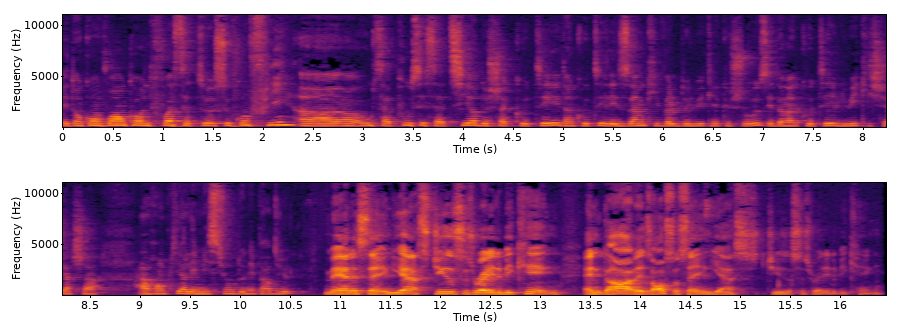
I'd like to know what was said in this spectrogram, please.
Et donc on voit encore une fois cette, ce conflit euh, où ça pousse et ça tire de chaque côté. D'un côté les hommes qui veulent de lui quelque chose et d'un autre côté lui qui cherche à, à remplir les missions données par Dieu. Man is saying, "Yes, Jesus is ready to be king," and God is also saying, "Yes, Jesus is ready to be king."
